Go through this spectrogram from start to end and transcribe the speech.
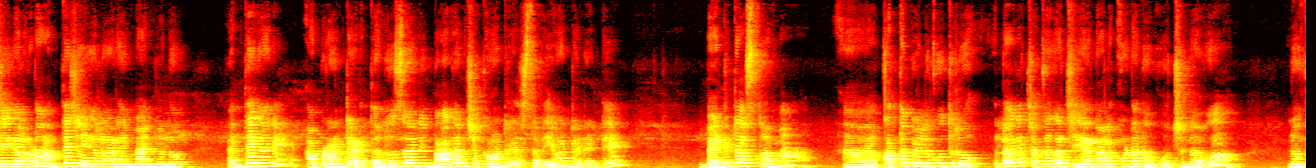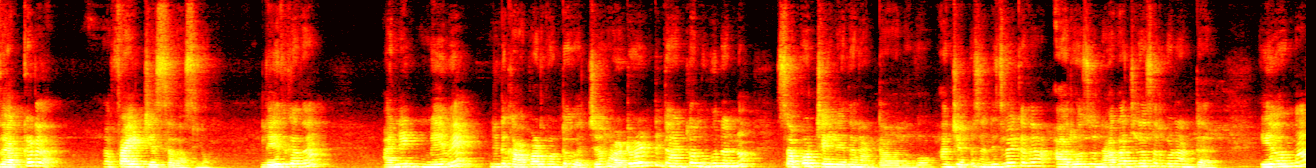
చేయగలగడం అంతే చేయగలగాడు ఇమాన్యుల్. అంతేగాని అప్పుడు అంటాడు తనూజాని బాగా కౌంటర్ వేస్తాడు. ఏమంటాడంటే బెడ్ టాస్క్ అమ్మ కొత్త పెళ్ళి కూతురు లాగా చక్కగా చీరనాలకుండా నువ్వు కూర్చున్నావు. నువ్వెక్కడ ఫైట్ చేస్తావు అసలు? లేదు కదా? అన్ని మేమే నిన్ను కాపాడుకుంటూ వచ్చాను అటువంటి దాంట్లో నువ్వు నన్ను సపోర్ట్ చేయలేదని అంటావా నువ్వు? అని చెప్పేసి నిజమే కదా. ఆ రోజు నాగార్జున సార్ కూడా అంటారు. ఏమమ్మా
